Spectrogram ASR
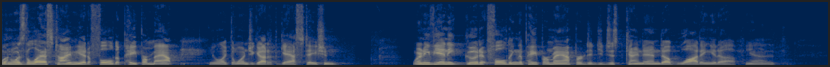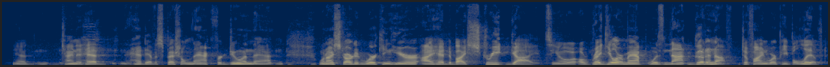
When was the last time you had to fold a paper map? You know, like the ones you got at the gas station? Were any of you any good at folding the paper map, or did you just kind of end up wadding it up? Yeah, yeah, kind of had had to have a special knack for doing that. And when I started working here, I had to buy street guides. You know, a regular map was not good enough to find where people lived.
